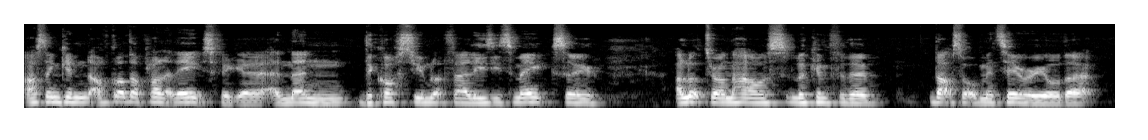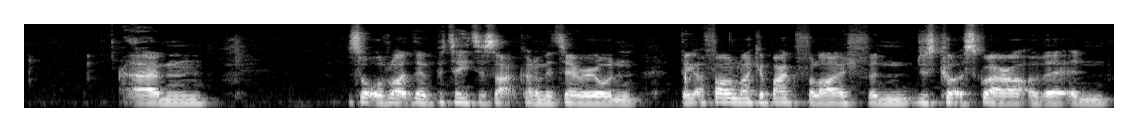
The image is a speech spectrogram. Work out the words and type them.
I was thinking I've got that Planet of the Apes figure, and then the costume looked fairly easy to make. So I looked around the house looking for the that sort of material that um, sort of like the potato sack kind of material, and I think I found like a bag for life and just cut a square out of it. And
